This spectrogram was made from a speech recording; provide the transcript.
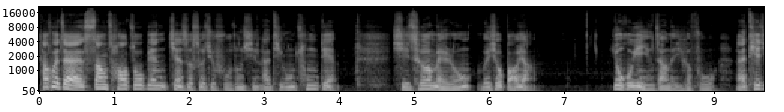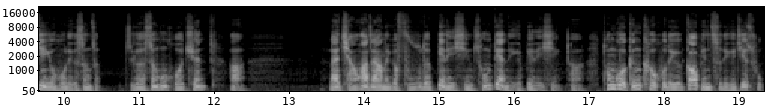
它会在商超周边建设社区服务中心，来提供充电、洗车、美容、维修保养、用户运营这样的一个服务，来贴近用户的一个生存这个生活圈啊，来强化这样的一个服务的便利性、充电的一个便利性啊，通过跟客户的一个高频次的一个接触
